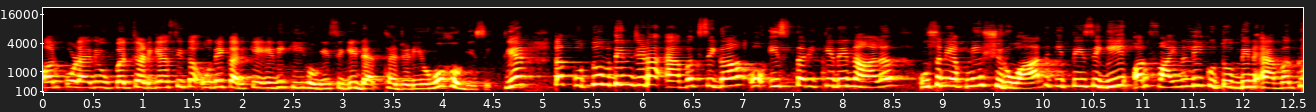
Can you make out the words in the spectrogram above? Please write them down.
ਔਰ ਘੋੜਾ ਇਹਦੇ ਉੱਪਰ ਚੜ ਗਿਆ ਸੀ, ਤਾਂ ਉਹਦੇ ਕਰਕੇ ਇਹਦੀ ਕੀ ਹੋ ਗਈ ਸੀਗੀ ਡੈਥ ਹੈ, ਜਿਹੜੀ ਉਹ ਹੋ ਗਈ ਸੀ। ਕਲੀਅਰ ਤਾਂ ਕੁਤੁਬਦੀਨ ਜਿਹੜਾ ਐਬਕ ਸੀਗਾ, ਉਹ ਇਸ ਤਰੀਕੇ ਦੇ ਨਾਲ ਉਸਨੇ ਆਪਣੀ ਸ਼ੁਰੂਆਤ ਕੀਤੀ ਸੀਗੀ ਔਰ ਫਾਈਨਲੀ ਕੁਤੁਬਦੀਨ ਐਬਕ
